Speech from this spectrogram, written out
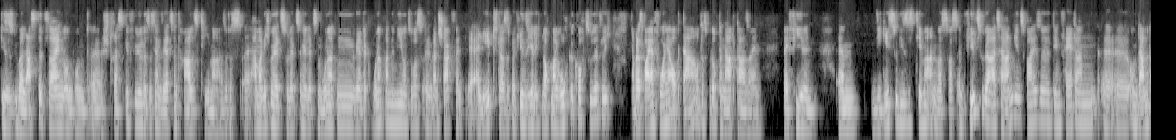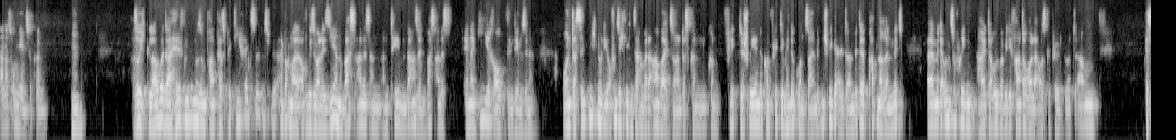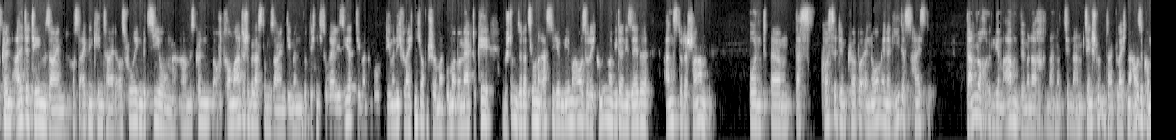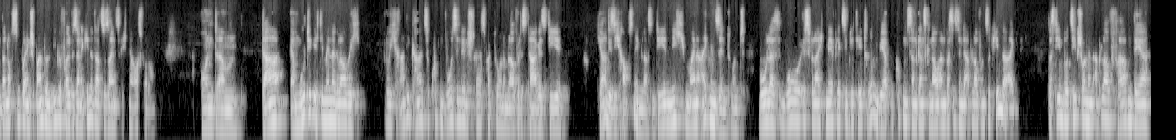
Dieses Überlastetsein und, und äh, Stressgefühl, das ist ja ein sehr zentrales Thema. Also das äh, haben wir nicht nur jetzt zuletzt in den letzten Monaten während der Corona-Pandemie und sowas äh, ganz stark erlebt. Da ist es bei vielen sicherlich nochmal hochgekocht zusätzlich. Aber das war ja vorher auch da und das wird auch danach da sein bei vielen. Ähm, wie gehst du dieses Thema an? Was, was empfiehlst du da als Herangehensweise den Vätern, äh, um damit anders umgehen zu können? Hm. Also ich glaube, da helfen immer so ein paar Perspektivwechsel, dass wir einfach mal auch visualisieren, was alles an, an Themen da sind, was alles Energie raubt in dem Sinne. Und das sind nicht nur die offensichtlichen Sachen bei der Arbeit, sondern das können Konflikte, schwelende Konflikte im Hintergrund sein, mit den Schwiegereltern, mit der Partnerin, mit äh, mit der Unzufriedenheit darüber, wie die Vaterrolle ausgefüllt wird. Ähm, es können alte Themen sein aus der eigenen Kindheit, aus vorigen Beziehungen. Ähm, es können auch traumatische Belastungen sein, die man wirklich nicht so realisiert, die man, die man nicht vielleicht nicht auf dem Schirm hat, wo man aber merkt, okay, in bestimmten Situationen raste ich irgendwie immer aus oder ich komme immer wieder in dieselbe Angst oder Scham. Und ähm, das kostet dem Körper enorm Energie. Das heißt, dann noch irgendwie am Abend, wenn man nach, nach, einer, nach einem Zehn-Stunden-Tag vielleicht nach Hause kommt, dann noch super entspannt und liebevoll für seine Kinder da zu sein, ist echt eine Herausforderung. Und ähm, da ermutige ich die Männer, glaube ich, wirklich radikal zu gucken, wo sind denn Stressfaktoren im Laufe des Tages, die, ja, die sich rausnehmen lassen, die nicht meine eigenen sind und wo, wo ist vielleicht mehr Flexibilität drin? Wir gucken uns dann ganz genau an, was ist denn der Ablauf unserer Kinder eigentlich? Dass die im Prinzip schon einen Ablauf haben, der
